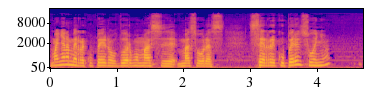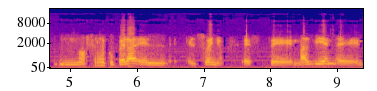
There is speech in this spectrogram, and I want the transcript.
mañana me recupero, duermo más, eh, más horas. ¿Se recupera el sueño? no se recupera el, el sueño. Este, más bien eh,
